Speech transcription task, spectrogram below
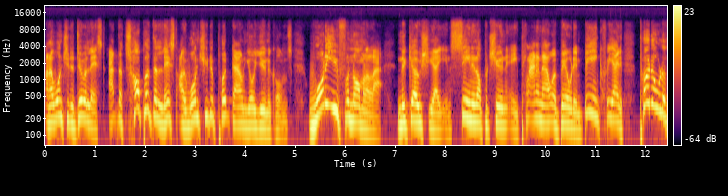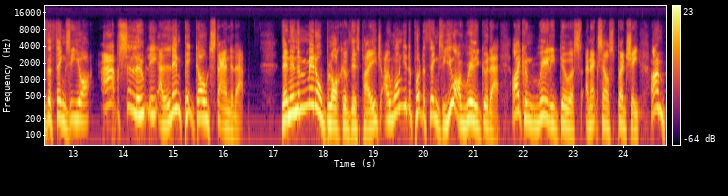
and I want you to do a list, at the top of the list, I want you to put down your unicorns. What are you phenomenal at? Negotiating, seeing an opportunity, planning out a building, being creative. Put all of the things that you are absolutely Olympic gold standard at. Then in the middle block of this page, I want you to put the things that you are really good at. I can really do a, an Excel spreadsheet. I'm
